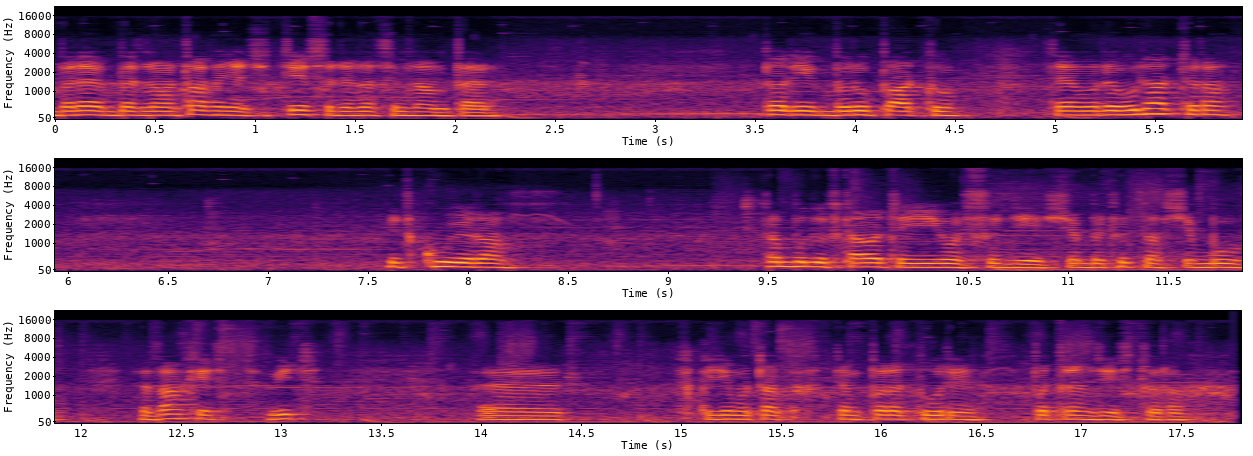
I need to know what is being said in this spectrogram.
бере без навантаження 497 А. Далі беру плату терморегулятора від кулера та буду ставити її ось сюди, щоб тут у нас ще був захист від, скажімо так, температури по транзисторах.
